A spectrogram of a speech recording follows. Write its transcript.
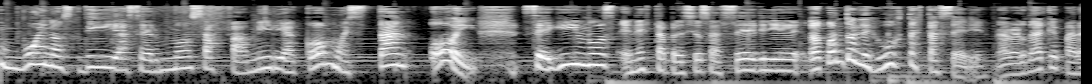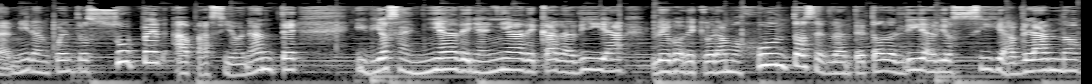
Muy buenos días, hermosa familia. ¿Cómo están hoy? Seguimos en esta preciosa serie. ¿A cuántos les gusta esta serie? La verdad que para mí la encuentro súper apasionante y Dios añade y añade cada día. Luego de que oramos juntos durante todo el día, Dios sigue hablando.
